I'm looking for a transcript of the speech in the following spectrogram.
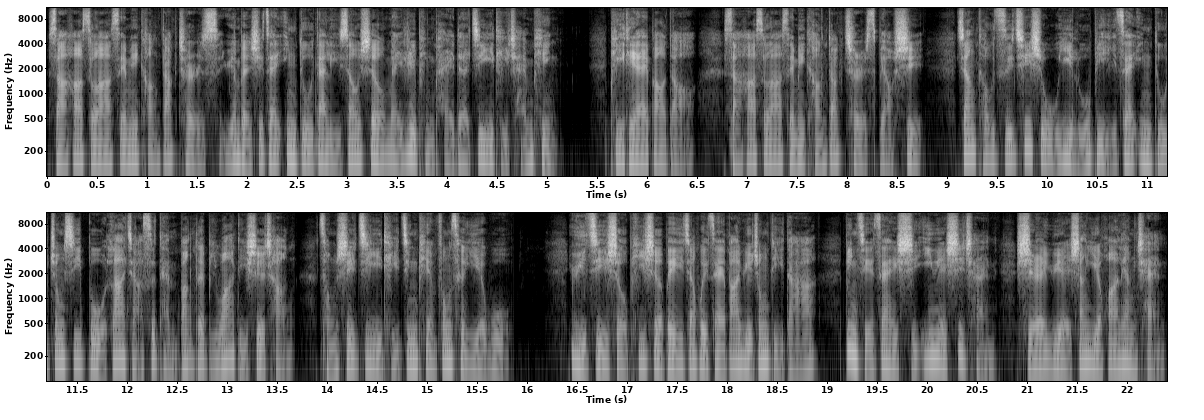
Sahasra Semiconductors 原本是在印度代理销售美日品牌的记忆体产品。PTI 报道撒哈斯拉 Semiconductors 表示，将投资七十五亿卢比在印度中西部拉贾斯坦邦的比瓦迪设厂，从事记忆体晶片封测业务。预计首批设备将会在八月中抵达，并且在十一月试产，十二月商业化量产。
